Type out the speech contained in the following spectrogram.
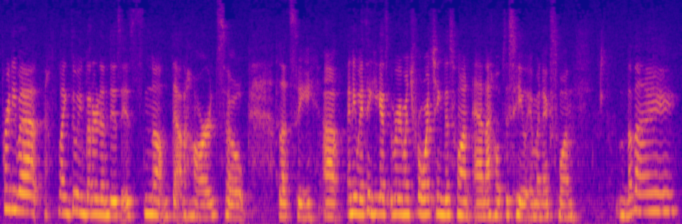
pretty bad. Like doing better than this is not that hard. So let's see. Uh, anyway, thank you guys very much for watching this one and I hope to see you in my next one. Bye bye.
